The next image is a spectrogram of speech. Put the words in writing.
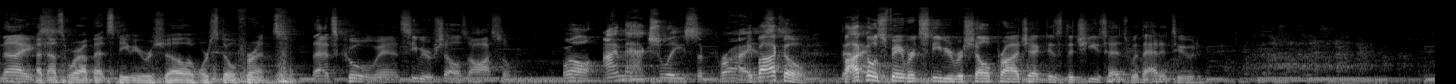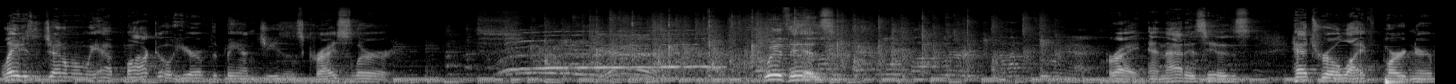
Nice. And that's where I met Stevie Rachelle, and we're still friends. That's cool, man. Stevie Rachelle is awesome. Well, I'm actually surprised. Hey, Baco. that I- Baco's favorite Stevie Rachelle project is the Cheeseheads with Attitude. Ladies and gentlemen, we have Baco here of the band Jesus Chrysler. With his. Right, and that is his hetero life partner,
